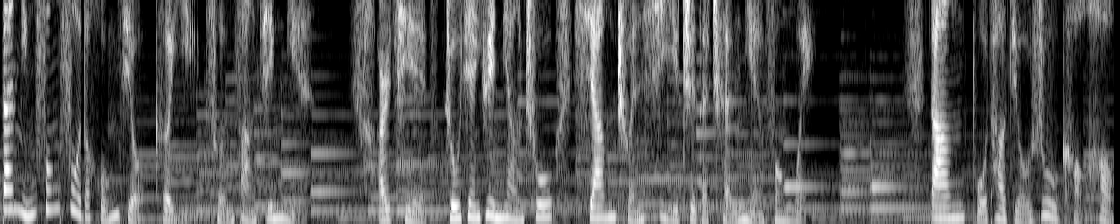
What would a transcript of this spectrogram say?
单宁丰富的红酒可以存放经年。而且逐渐酝酿出香醇细致的陈年风味。当葡萄酒入口后，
